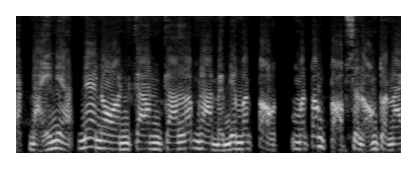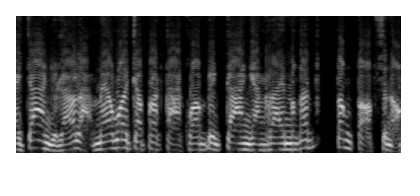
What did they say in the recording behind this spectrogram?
จากไหนเนี่ย แน่นอนการการรับงานแบบนี้มันตอบมันต้องตอบสนองต่อนายจ้างอยู่แล้วล่ะ แม้ว่าจะประกาศความเป็นกลางอย่างไร มันก็ต้องตอบสนอง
